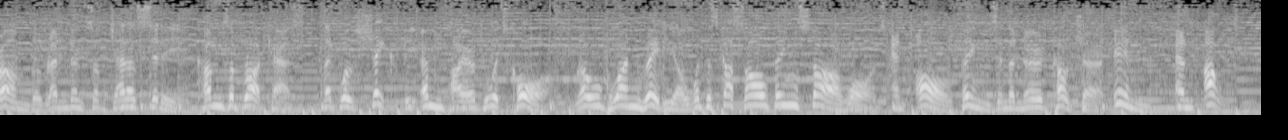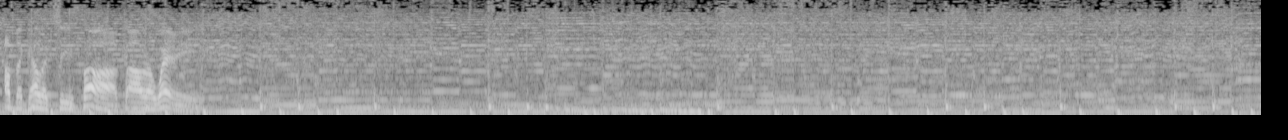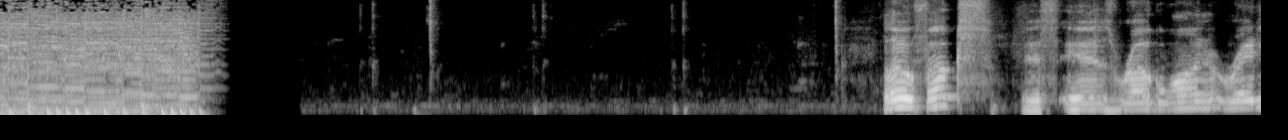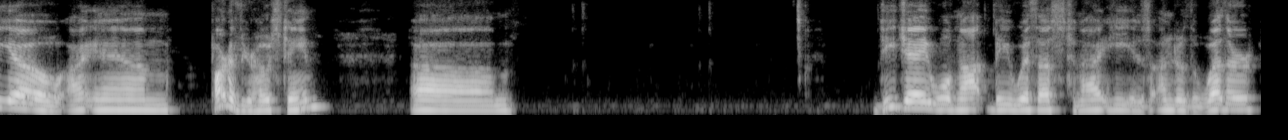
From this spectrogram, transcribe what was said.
From the remnants of Jedha City comes a broadcast that will shake the Empire to its core. Rogue One Radio will discuss all things Star Wars and all things in the nerd culture, in and out of the galaxy far, far away. Folks. This is Rogue One Radio. I am part of your host team. Um, DJ will not be with us tonight. He is under the weather.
